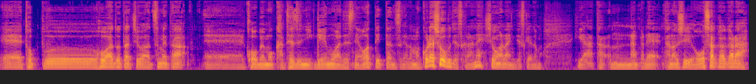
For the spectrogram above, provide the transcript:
えートップフォワードたちを集めた、えー神戸も勝てずにゲームはですね終わっていったんですけど、まあ、これは勝負ですからねしょうがないんですけどもいやたなんかね楽しい大阪から、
